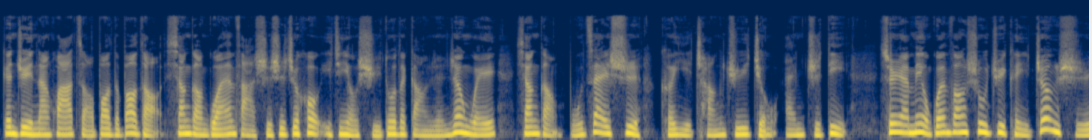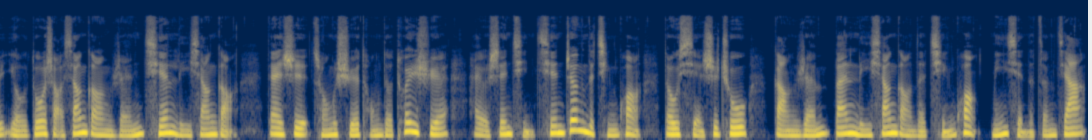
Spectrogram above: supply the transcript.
根据南华早报的报道，香港国安法实施之后，已经有许多的港人认为香港不再是可以长居久安之地。虽然没有官方数据可以证实有多少香港人迁离香港，但是从学童的退学还有申请签证的情况，都显示出港人搬离香港的情况明显的增加。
